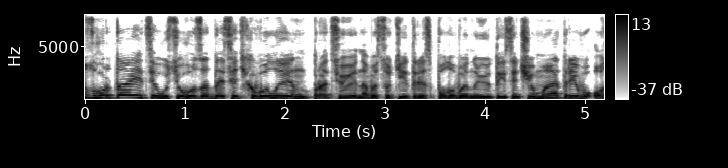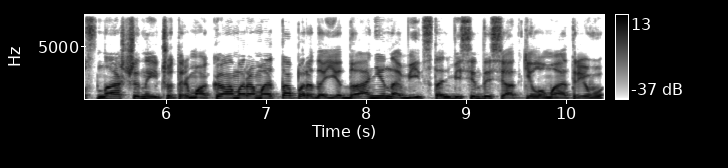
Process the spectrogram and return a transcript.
Розгортається усього за 10 хвилин. Працює на висоті 3,5 тисячі метрів, оснащений чотирма камерами та передає дані на відстань 80 кілометрів.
